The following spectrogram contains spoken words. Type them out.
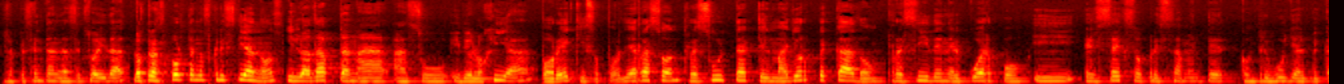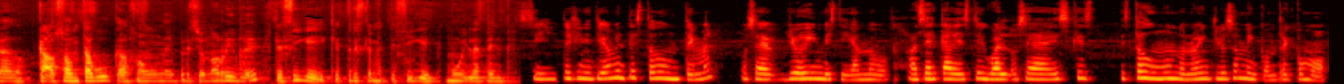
representan la sexualidad, lo transportan los cristianos y lo adaptan a, a su su ideología, por X o por Y razón, resulta que el mayor pecado reside en el cuerpo y el sexo precisamente contribuye al pecado. Causa un tabú, causa una impresión horrible que sigue y que tristemente sigue muy latente. Sí, definitivamente es todo un tema. O sea, yo investigando acerca de esto igual, o sea, es que es todo un mundo, ¿no? Incluso me encontré como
